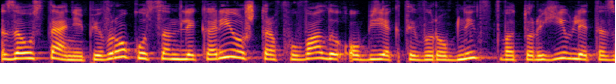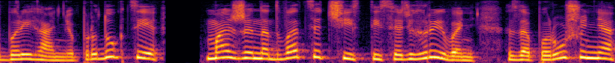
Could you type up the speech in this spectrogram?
За останні півроку санлікарі оштрафували об'єкти виробництва, торгівлі та зберігання продукції майже на 26 тисяч гривень за порушення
